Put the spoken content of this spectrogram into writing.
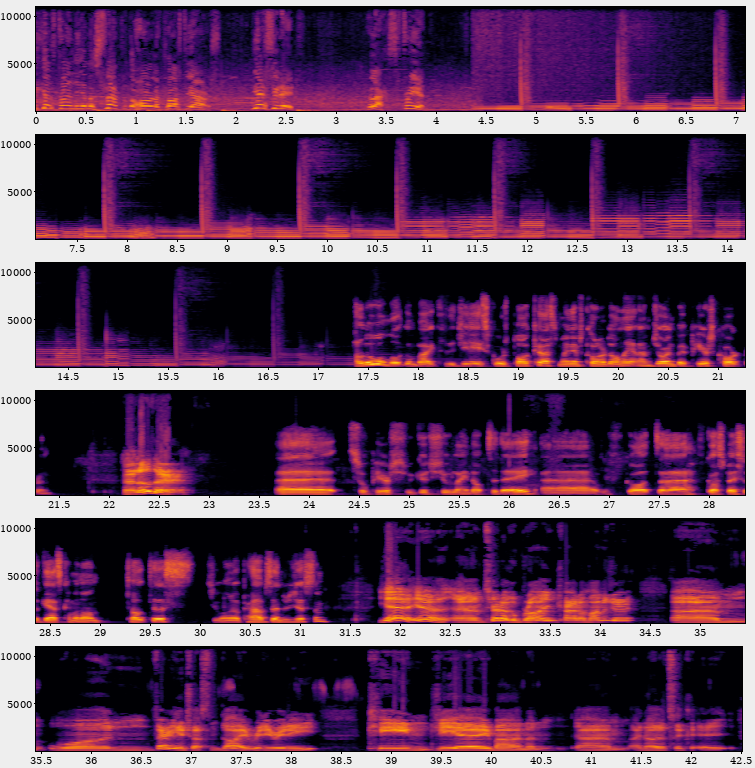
Michael Flanagan a slap with the hurl across the arse. Yes, you did. Relax, free it. Hello and welcome back to the GAA Scores podcast. My name is Conor Donnelly and I'm joined by Pearse Corcoran. Hello there. Uh, so Pearse, we've got good show lined up today. Uh, we've got uh, we've got a special guest coming on. Talk to us. Do you want to perhaps introduce him? Yeah, yeah. Um, Turlough O'Brien, Carlow manager. Um, one very interesting guy. Really, really keen GA man, and um, I know it's like uh,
